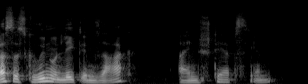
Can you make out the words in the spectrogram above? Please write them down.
Was ist grün und liegt im Sarg? Ein Sterbschen.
